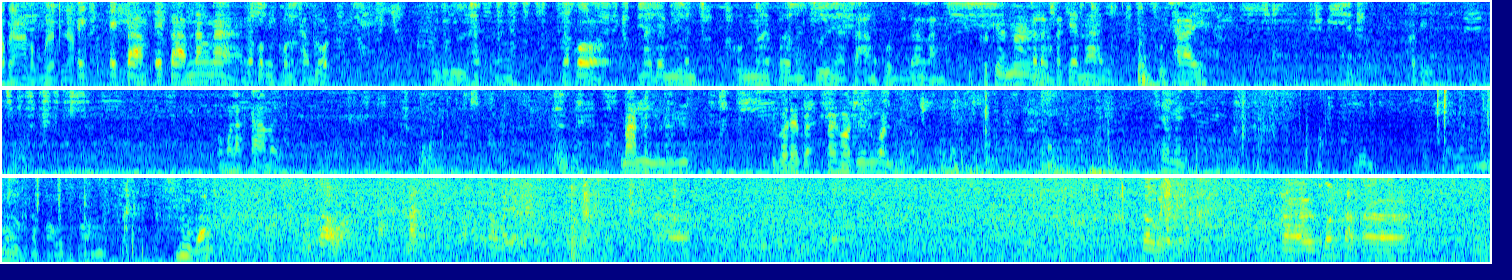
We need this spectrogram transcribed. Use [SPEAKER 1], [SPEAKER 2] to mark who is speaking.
[SPEAKER 1] อไปหาบักเบิดแล้ว
[SPEAKER 2] ไอ้ไอ้ตามไอ้ตามนั่งหน้า แล้วก็มีคนขับรถสูบบุรีฮะรัแล้วก็น่าจะมีมันคนมาเปิดบัญชีเนี่ยสามคนอยู่ด้านหลัง
[SPEAKER 3] สแกนหน้ากำ
[SPEAKER 2] ลังสแกนหน้าอยู่ผู้ชายปกติผมกำลังตามเลย
[SPEAKER 3] บ้านมันอยู่ไหนที่ว่าได้ไปฮอดเดือนวันเลย ก
[SPEAKER 2] ระเป๋าของแล้วเช่าอะเช่ามาจาก
[SPEAKER 1] เช่ามาจากไหน
[SPEAKER 2] บริษัท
